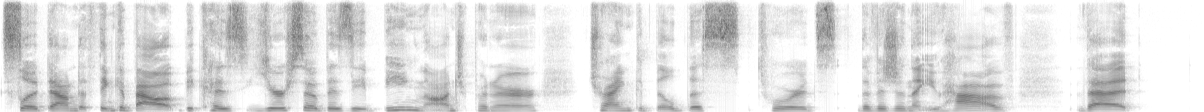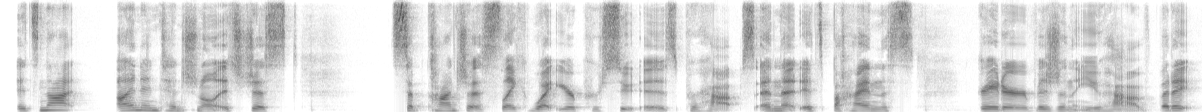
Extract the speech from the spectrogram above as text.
slowed down to think about because you're so busy being the entrepreneur trying to build this towards the vision that you have that it's not unintentional it's just subconscious like what your pursuit is perhaps and that it's behind this greater vision that you have. But it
